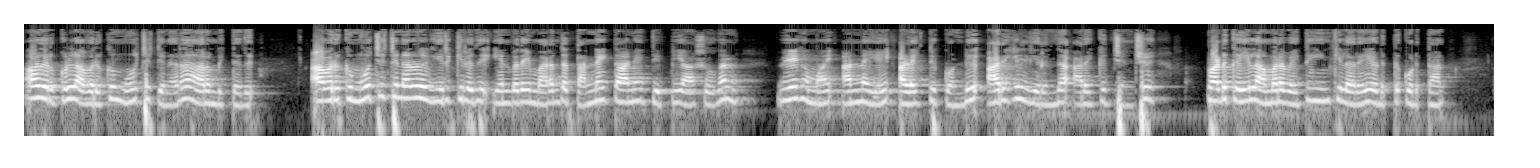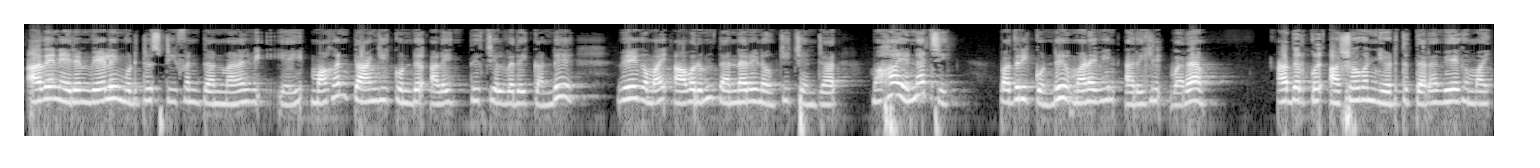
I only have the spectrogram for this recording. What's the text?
அதற்குள் அவருக்கு மூச்சு திணற ஆரம்பித்தது. அவருக்கு மூச்சு திணறல் இருக்கிறது என்பதை மறந்த தன்னைத்தானே திட்டிய அசோகன் வேகமாய் அன்னையை அழைத்து கொண்டு அருகில் இருந்த அறைக்கு சென்று படுக்கையில் அமர வைத்து இன்கிலரை எடுத்து கொடுத்தான். அதே நேரம் வேலை முடித்து ஸ்டீஃபன் தன் மனைவியை மகன் தாங்கிக் கொண்டு அழைத்து செல்வதைக் கண்டு வேகமாய் அவரும் தன்னரை நோக்கி சென்றார். மகா என்னாச்சி? பதறிக்கொண்டு மனைவியின் அருகில் வர அதற்குள் அசோகன் எடுத்து தர வேகமாய்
